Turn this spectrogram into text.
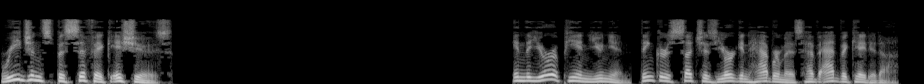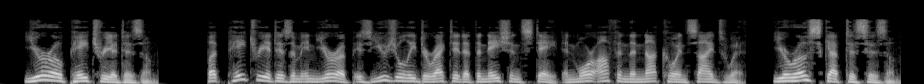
Region-specific issues In the European Union, thinkers such as Jürgen Habermas have advocated a «Euro-patriotism», but patriotism in Europe is usually directed at the nation-state and more often than not coincides with Euroscepticism.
